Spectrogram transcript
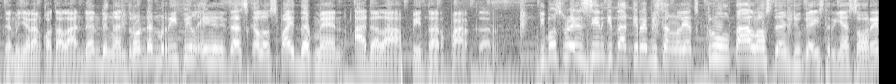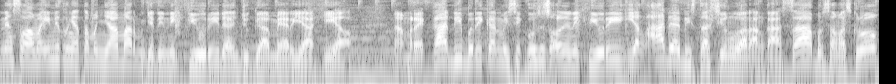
dan menyerang kota London dengan drone dan mereveal identitas kalau Spider-Man adalah Peter Parker. Di post credit scene kita akhirnya bisa ngelihat Skrull, Talos dan juga istrinya Soren yang selama ini ternyata menyamar menjadi Nick Fury dan juga Maria Hill. Nah mereka diberikan misi khusus oleh Nick Fury yang ada di stasiun luar angkasa bersama Skrull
